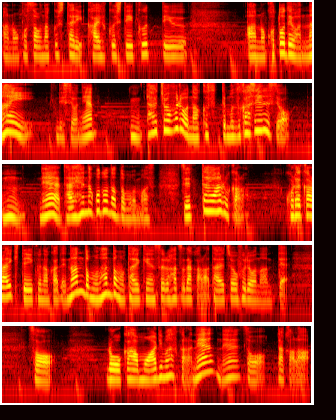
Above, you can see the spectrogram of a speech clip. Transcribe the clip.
あの発作をなくしたり回復していくっていうあのことではないんですよね。うん、体調不良をなくすって難しいですよ。うん、ね大変なことだと思います。絶対あるからこれから生きていく中で何度も何度も体験するはずだから体調不良なんて。そう。老化もありますからね。ね。そう。だから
